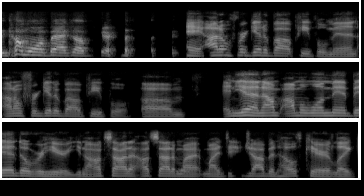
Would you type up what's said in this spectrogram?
to come on back up here. hey, I don't forget about people, man. I don't forget about people. Um, and yeah, and I'm I'm a one man band over here. You know, outside of outside of my my day job in healthcare, like,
